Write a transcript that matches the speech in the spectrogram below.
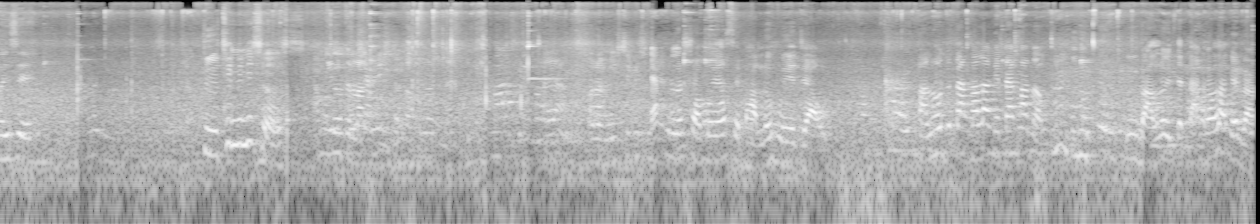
হয়েছে। তুই চিনি নিছস? এখনও সময় আছে ভালো হয়ে যাও। ভালো হতে টাকা লাগে টাকা দাও। ভালো এটা টাকা লাগে না।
